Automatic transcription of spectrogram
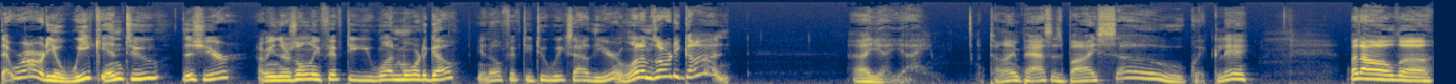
that we're already a week into this year. I mean, there's only 51 more to go, you know, 52 weeks out of the year, and one of them's already gone. Ay, ay, ay. Time passes by so quickly. But I'll uh,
